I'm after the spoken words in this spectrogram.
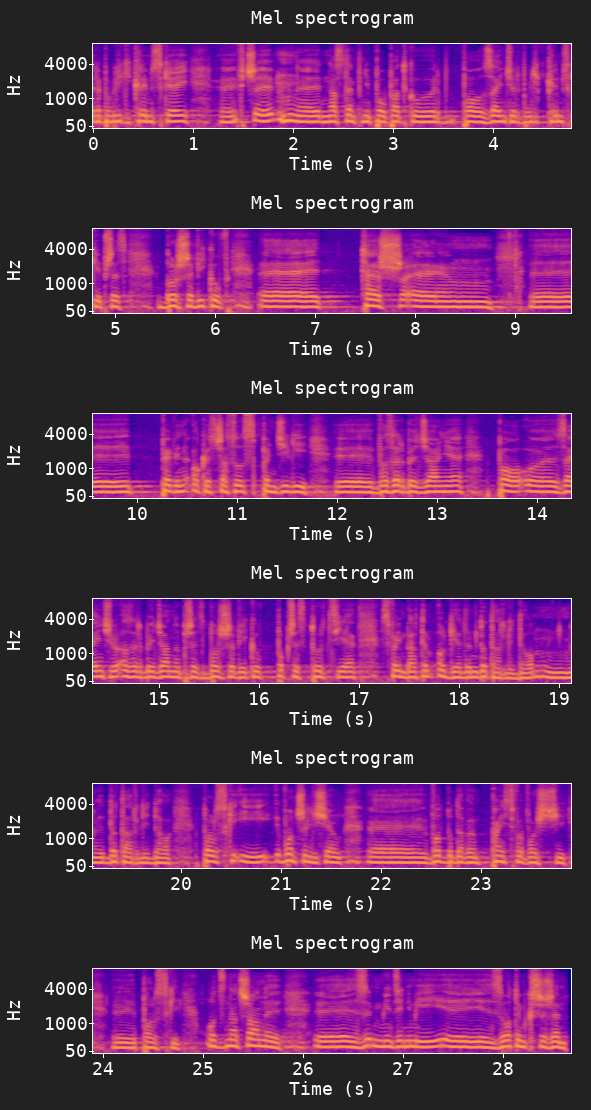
Republiki Krymskiej, czy następnie po upadku, po zajęciu Republiki Krymskiej przez bolszewików też pewien okres czasu spędzili w Azerbejdżanie. Po zajęciu Azerbejdżanu przez bolszewików poprzez Turcję swoim bratem Olgierdem dotarli do, dotarli do Polski i włączyli się w odbudowę państwowości polskiej. Odznaczony między innymi Złotym Krzyżem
